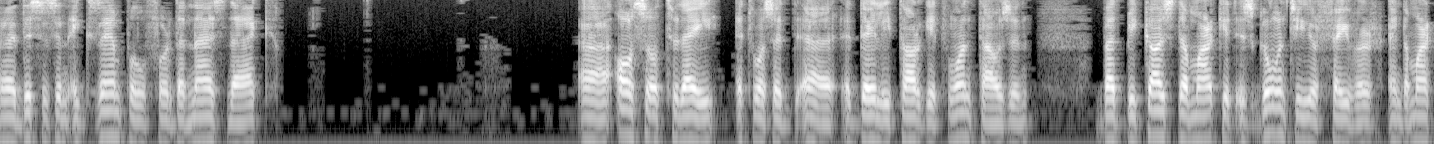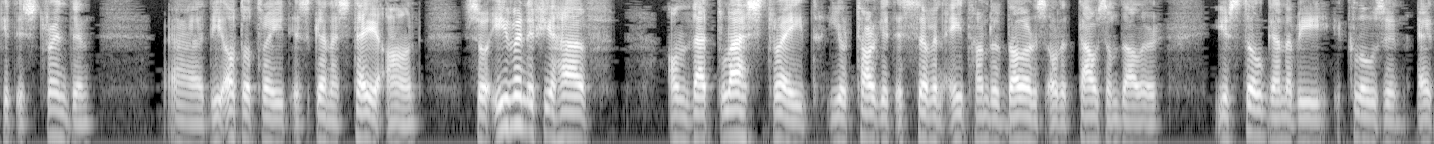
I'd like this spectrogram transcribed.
uh, this is an example for the Nasdaq. Uh, also today it was a, uh, a, daily target 1000 but because the market is going to your favor and the market is trending uh, the auto trade is gonna stay on. So even if you have on that last trade your target is seven eight hundred dollars or a thousand dollar you're still gonna be closing at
